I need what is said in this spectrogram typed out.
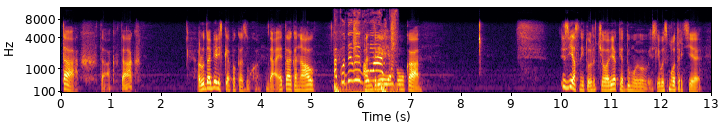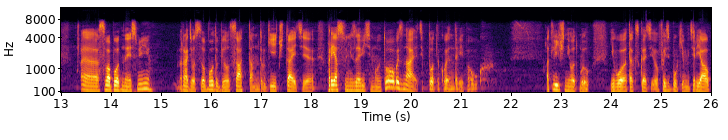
Так, так, так. Рудобельская показуха. Да, это канал а Андрея Паука известный тоже человек, я думаю, если вы смотрите э, свободные СМИ, Радио Свободу, Белсат, там другие читаете прессу независимую, то вы знаете, кто такой Андрей Паук. Отличный вот был его, так сказать, в Фейсбуке материал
